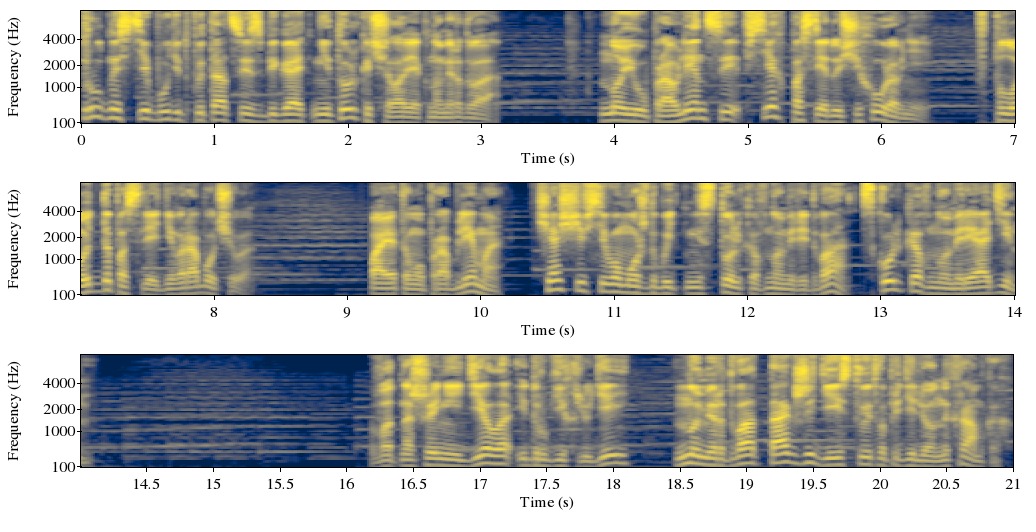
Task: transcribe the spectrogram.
трудности будет пытаться избегать не только человек номер два, но и управленцы всех последующих уровней – вплоть до последнего рабочего. Поэтому проблема чаще всего может быть не столько в номере 2, сколько в номере 1. В отношении дела и других людей номер 2 также действует в определенных рамках.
